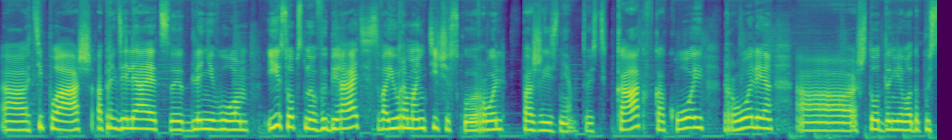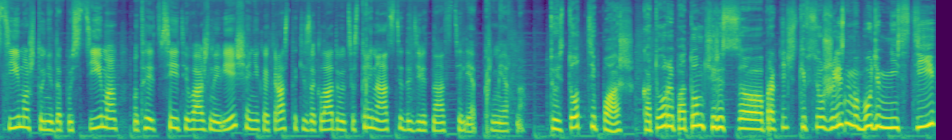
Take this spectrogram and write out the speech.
типаж определяется для него и, собственно, выбирать свою романтическую роль по жизни. То есть как, в какой роли, э, что для него допустимо, что недопустимо. Вот все эти важные вещи, они как раз-таки закладываются с 13 до 19 лет примерно. То есть тот типаж, который потом через э, практически всю жизнь мы будем нести,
